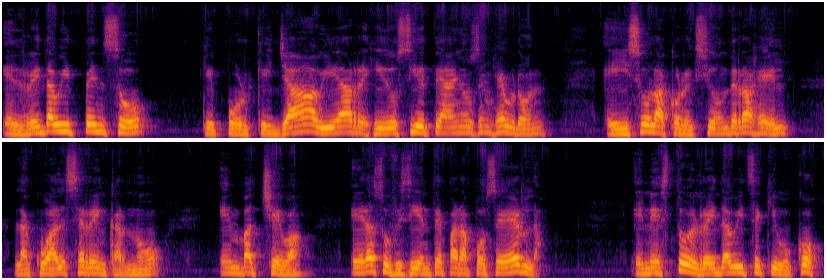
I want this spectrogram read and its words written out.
El rey David pensó que porque ya había regido siete años en Hebrón e hizo la corrección de Rachel, la cual se reencarnó en Bathsheba, era suficiente para poseerla. En esto el rey David se equivocó,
